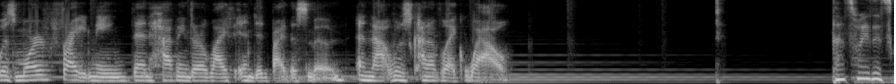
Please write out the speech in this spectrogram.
was more frightening than having their life ended by this moon. And that was kind of like, wow. That's why this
